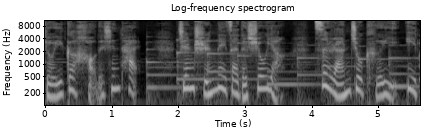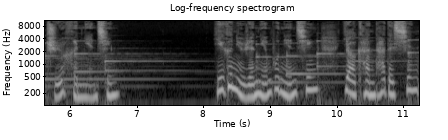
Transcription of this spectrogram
有一个好的心态，坚持内在的修养，自然就可以一直很年轻。”一个女人年不年轻，要看她的心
